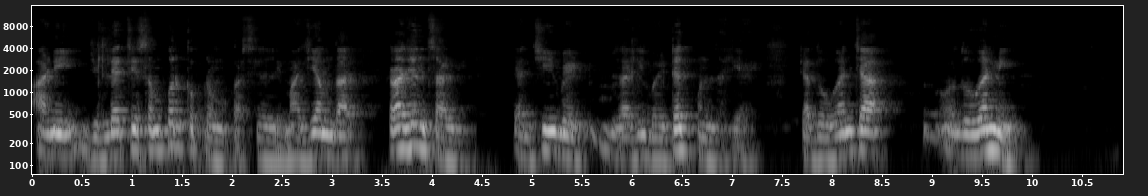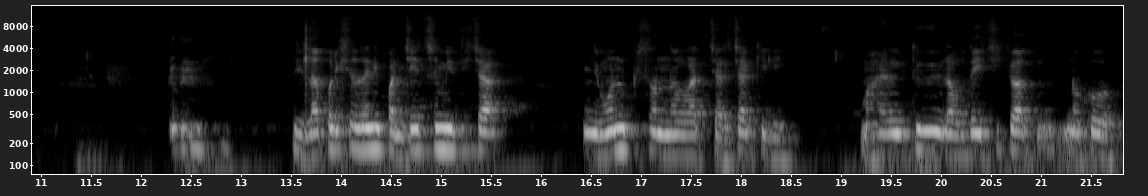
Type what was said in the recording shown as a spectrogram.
आणि जिल्ह्याचे संपर्क प्रमुख असलेले माजी आमदार राजन साळवी यांची भेट झाली बैठक पण झाली आहे. त्या दोघांच्या दोघांनी जिल्हा परिषद आणि पंचायत समितीच्या निवडणूक संदर्भात चर्चा केली. महायुती राहू द्यायची किंवा नको?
